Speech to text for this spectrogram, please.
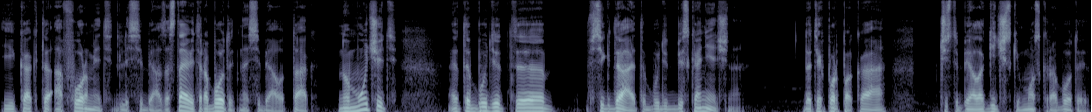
и как-то оформить для себя, заставить работать на себя вот так. Но мучить это будет э, всегда, это будет бесконечно. До тех пор, пока чисто биологический мозг работает.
